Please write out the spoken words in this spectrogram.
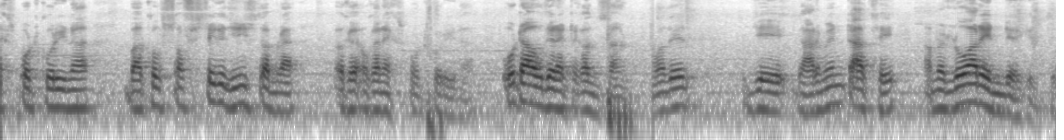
এক্সপোর্ট করি না, বা খুব সফিস্টিকেট জিনিস তো আমরা ওখানে এক্সপোর্ট করি না। ওটা ওদের একটা কনসার্ন আমাদের যে গার্মেন্টটা আছে, আমরা লোয়ার এন্ডের কিন্তু।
